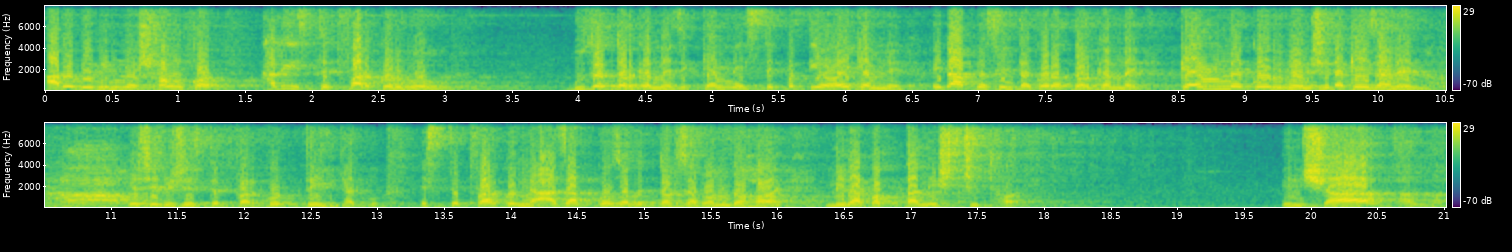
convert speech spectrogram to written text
আরও বিভিন্ন সংকট খালি ইস্তেকফার করব। বুঝার দরকার নাই যে কেমনে ইস্তেকবার দিয়ে হয় কেমনে? এটা আপনার চিন্তা করার দরকার নাই। কেমনে করবেন সেটা কে জানেন? বেশি বেশি ইস্তেকফার করতেই থাকব। ইস্তেকফার করলে আজাব গজবের দরজা বন্ধ হয়, নিরাপত্তা নিশ্চিত হয়। ইনশা আল্লাহ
